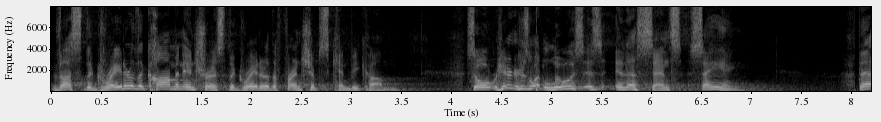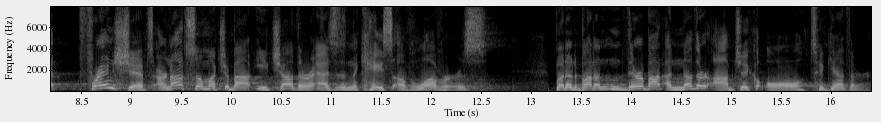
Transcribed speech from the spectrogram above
Thus, the greater the common interest, the greater the friendships can become. So here's what Lewis is, in a sense, saying that friendships are not so much about each other as in the case of lovers, but about, they're about another object altogether.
